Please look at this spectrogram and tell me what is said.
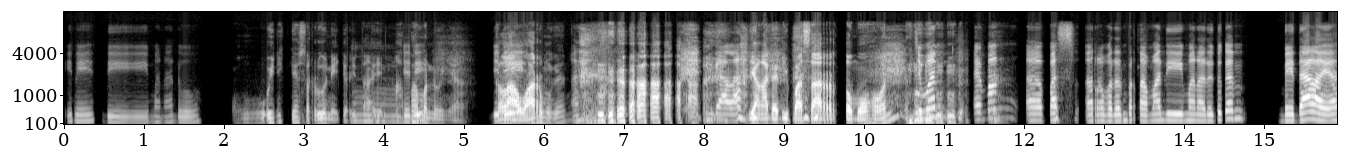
ini di Manado. Oh, ini kayak seru nih ceritain. Hmm, Apa jadi menunya? jadi Kelawar mungkin? enggak lah. Yang ada di pasar Tomohon? Cuman emang eh, pas Ramadan pertama di Manado itu kan beda lah ya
